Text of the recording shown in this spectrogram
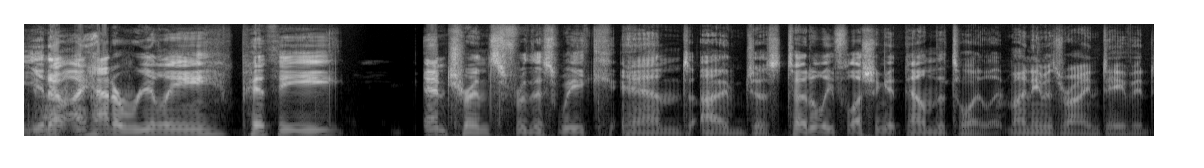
You know, I had a really pithy entrance for this week, and I'm just totally flushing it down the toilet. My name is Ryan David.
